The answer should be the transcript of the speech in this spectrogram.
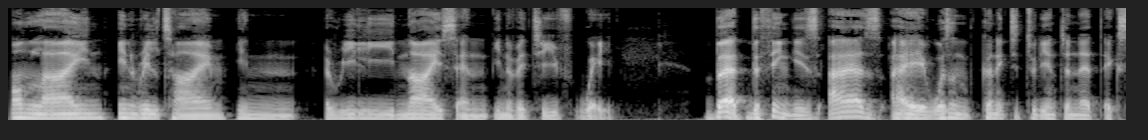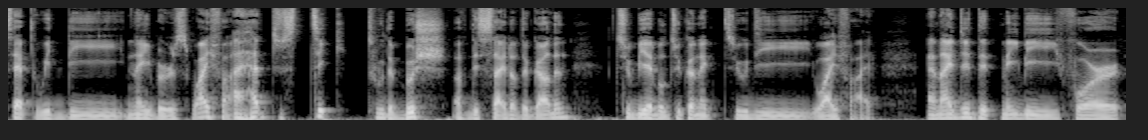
online in real time in a really nice and innovative way. But the thing is, as I wasn't connected to the internet except with the neighbor's Wi Fi, I had to stick to the bush of this side of the garden to be able to connect to the Wi-Fi. And I did it maybe for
